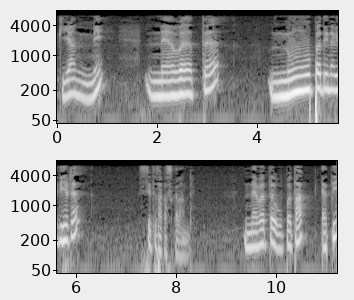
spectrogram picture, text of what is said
කියන්නේ නැවත නූපදින විදිහට සිත සකස් කරන්න. නැවත උපතක් ඇති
